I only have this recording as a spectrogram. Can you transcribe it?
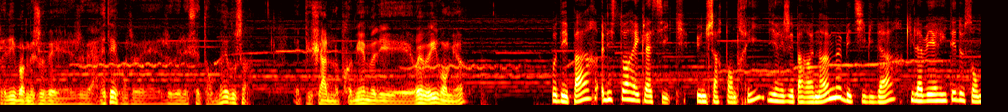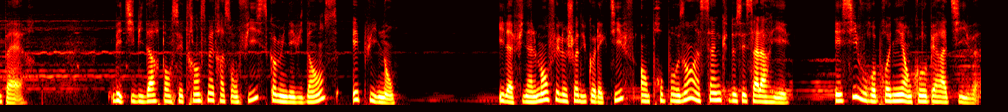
Je vais, arrêter. Je, vais, laisser tomber tout ça. Et puis Charles, le premier, me dit, oui, oui, mieux. Au départ, l'histoire est classique. Une charpenterie dirigée par un homme, Betty Bidard, qu'il avait hérité de son père. Betty Bidard pensait transmettre à son fils comme une évidence, et puis non. Il a finalement fait le choix du collectif en proposant à cinq de ses salariés. Et si vous repreniez en coopérative?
